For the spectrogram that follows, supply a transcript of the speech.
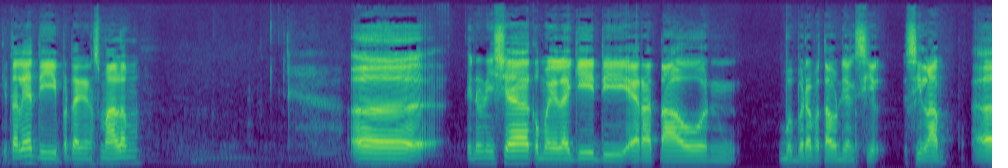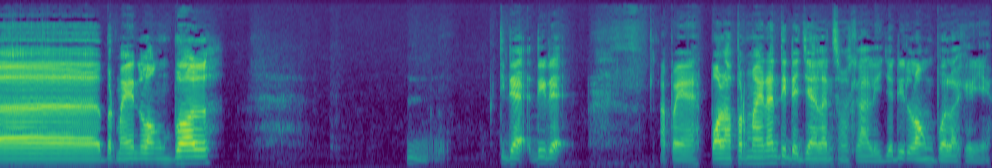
Kita lihat di pertandingan semalam. Eh Indonesia kembali lagi di era tahun beberapa tahun yang sil- silam. Eh bermain long ball. Tidak tidak apa ya pola permainan tidak jalan sama sekali. Jadi long ball akhirnya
